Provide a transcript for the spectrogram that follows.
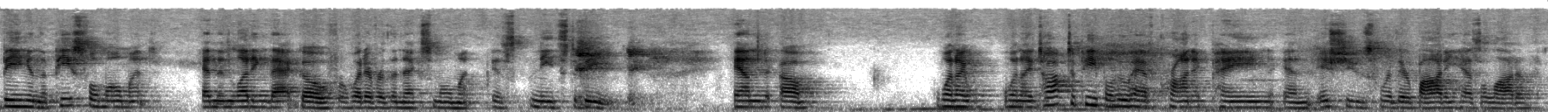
being in the peaceful moment and then letting that go for whatever the next moment is needs to be. And um, when I when I talk to people who have chronic pain and issues where their body has a lot of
